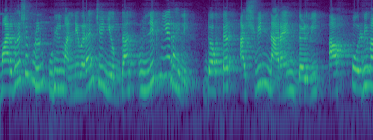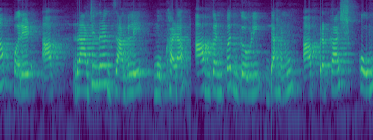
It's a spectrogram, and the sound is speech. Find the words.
मार्गदर्शक म्हणून पुढील मान्यवरांचे योगदान उल्लेखनीय राहिले. डॉक्टर अश्विन नारायण दळवी आप पौर्णिमा परेड आप राजेंद्र जागले मोखाडा आप गणपत गवळी डहाणू आप प्रकाश कोम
